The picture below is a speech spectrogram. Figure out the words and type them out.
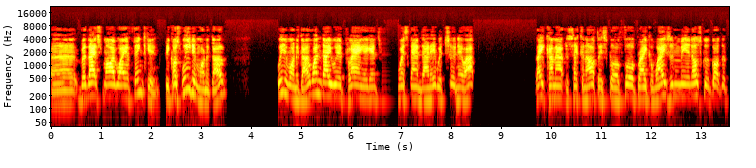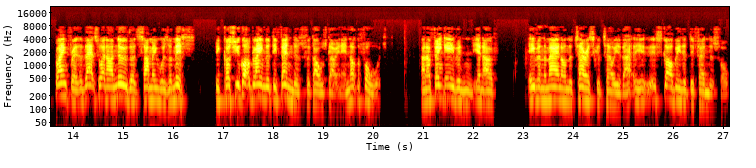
Uh, but that's my way of thinking because we didn't want to go. We didn't want to go. One day we were playing against West Ham down here. We're 2 0 up. They come out the second half. They score four breakaways, and me and Oscar got the blame for it. And that's when I knew that something was amiss because you've got to blame the defenders for goals going in, not the forwards. And I think even, you know, even the man on the terrace could tell you that. It's got to be the defenders' fault.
